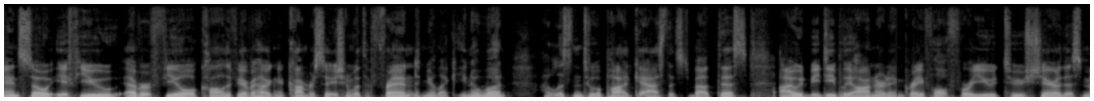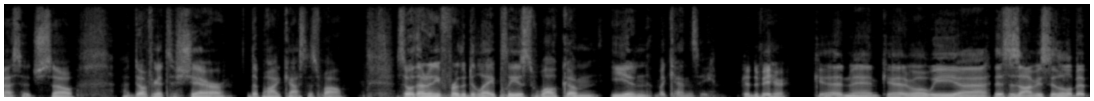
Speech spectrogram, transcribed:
And so if you ever feel called, if you're ever having a conversation with a friend and you're like, you know what, I listened to a podcast that's about this, I would be deeply honored and grateful for you to share this message. So uh, don't forget to share the podcast as well. So without any further delay, please welcome Ian MacKenzie. Good to be here. Good, man. Good. Well, we, uh, this is obviously a little bit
